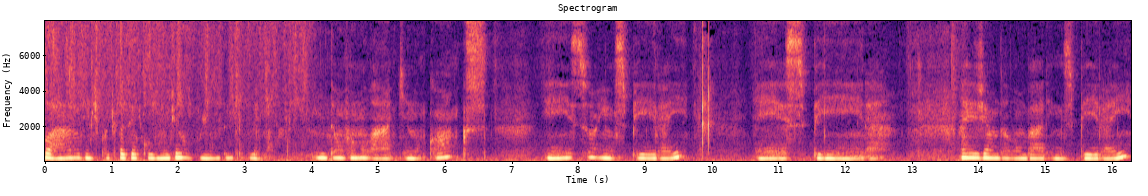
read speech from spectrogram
Claro, a gente pode fazer a coluna de novo, não tem problema. Então vamos lá, aqui no cox. Isso, inspira aí. Expira. Região da lombar, inspira aí.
